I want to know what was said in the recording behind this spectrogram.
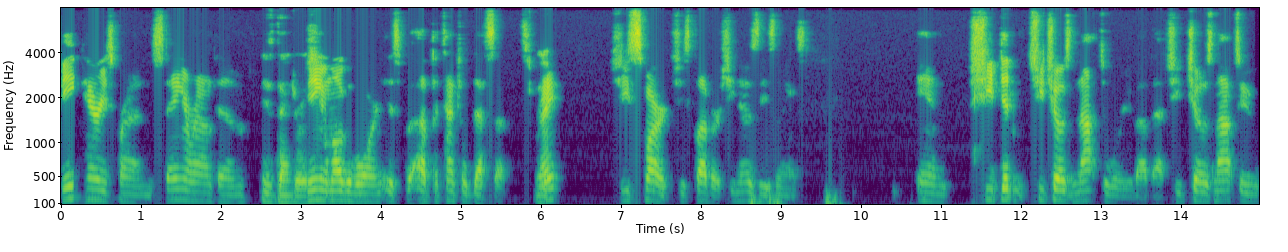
being Harry's friend, staying around him, He's dangerous. being a muggle born is a potential death sentence, Yeah. right? She's smart, she's clever, she knows these things. And she didn't she chose not to worry about that. She chose not to,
